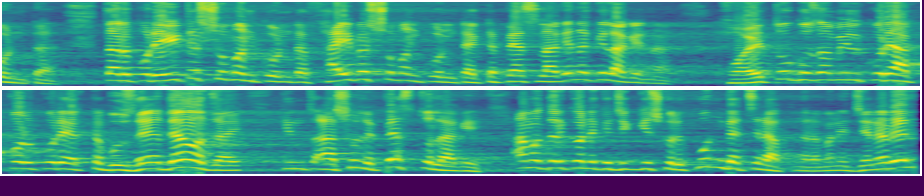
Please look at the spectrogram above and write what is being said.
কোনটা? তারপরে এইটার সমান কোনটা? ফাইভের সমান কোনটা? একটা প্যাচ লাগে নাকি লাগে না? হয়তো গোজামিল করে আকপর করে একটা বুঝাইয়া দেওয়া যায়, কিন্তু আসলে প্যাচ তো লাগে। আমাদেরকে অনেকে জিজ্ঞেস করে, কোন ব্যাচের আপনারা? মানে জেনারেল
